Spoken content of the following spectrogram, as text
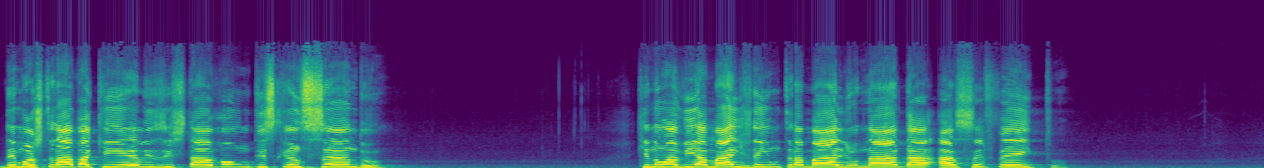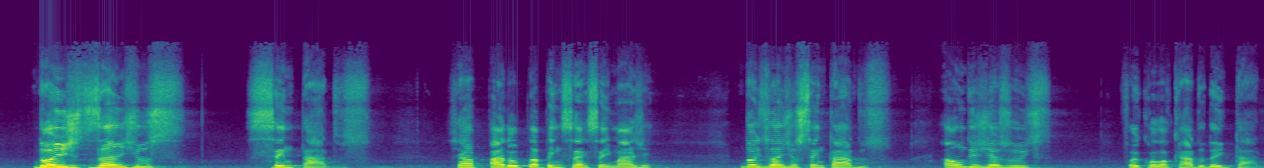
demonstrava que eles estavam descansando, que não havia mais nenhum trabalho, nada a ser feito. Dois anjos sentados. Já parou para pensar essa imagem? Dois anjos sentados, aonde Jesus foi colocado deitado.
